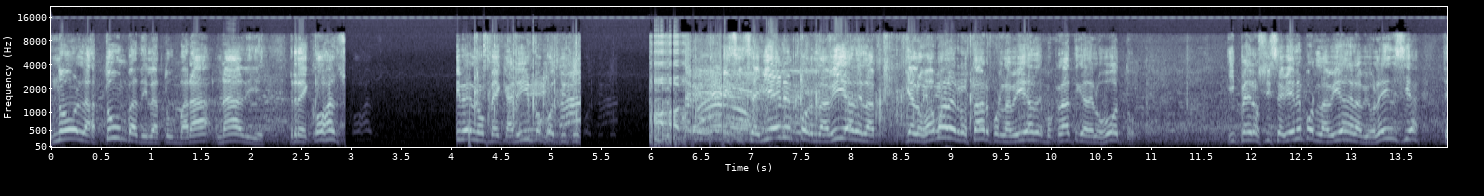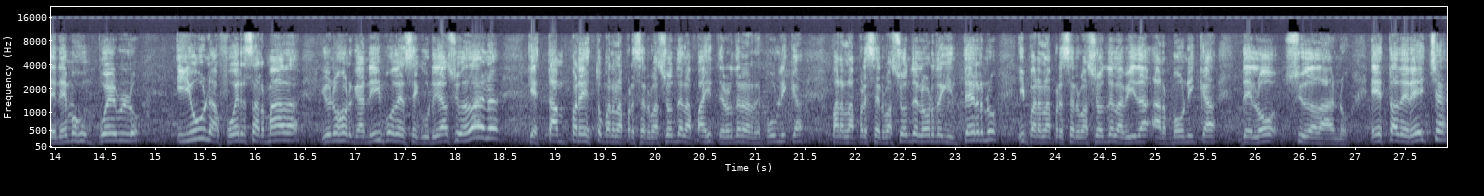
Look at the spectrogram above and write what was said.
no la tumba ni la tumbará nadie. Recojan su los mecanismos constitucionales. Y si se vienen por la vía de la... que los vamos a derrotar por la vía democrática de los votos. Y pero si se vienen por la vía de la violencia, tenemos un pueblo y una Fuerza Armada y unos organismos de seguridad ciudadana que están prestos para la preservación de la paz interior de la República, para la preservación del orden interno y para la preservación de la vida armónica de los ciudadanos. Esta derecha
